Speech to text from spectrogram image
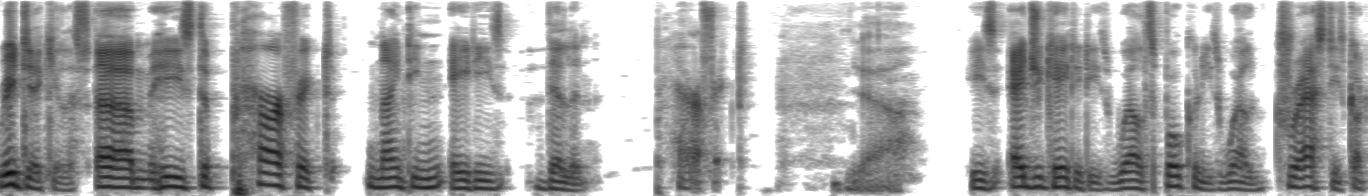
ridiculous. Um, he's the perfect 1980s villain. Perfect. Yeah. He's educated, he's well spoken, he's well dressed, he's got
